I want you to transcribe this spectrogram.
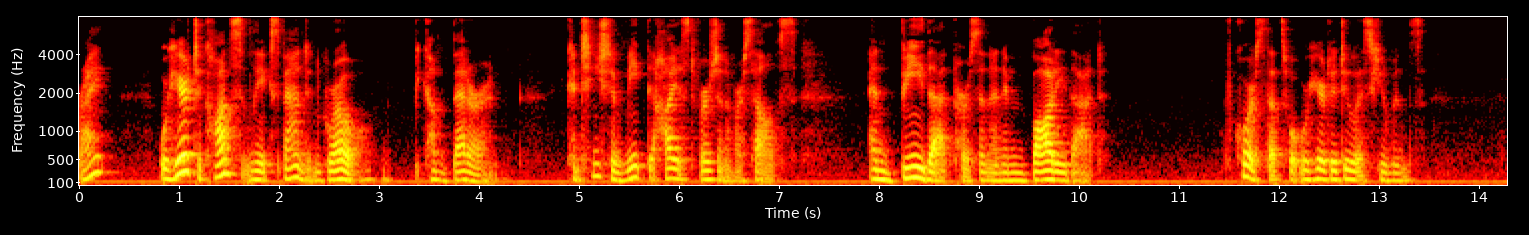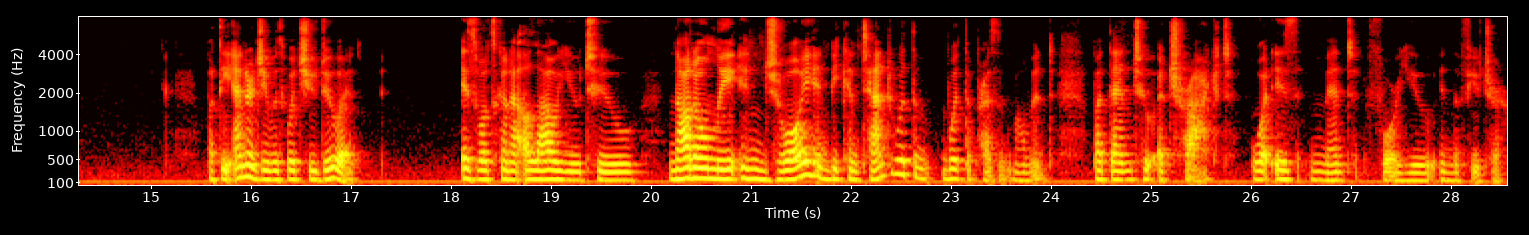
right? We're here to constantly expand and grow, become better, and continue to meet the highest version of ourselves and be that person and embody that. Of course, that's what we're here to do as humans. But the energy with which you do it is what's going to allow you to not only enjoy and be content with the with the present moment, but then to attract what is meant for you in the future.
